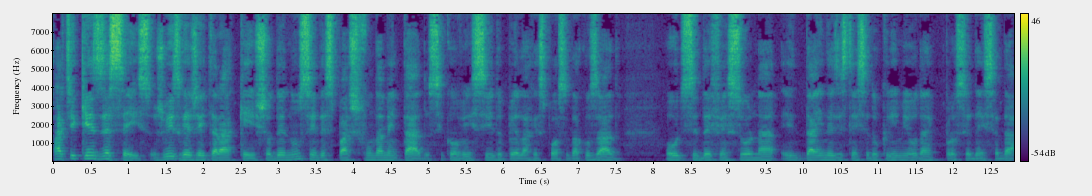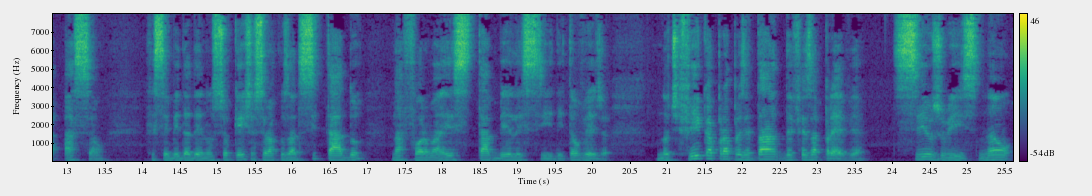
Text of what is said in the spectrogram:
Artigo 516. O juiz rejeitará a queixa ou denúncia em despacho fundamentado, se convencido pela resposta do acusado ou de se defensor na, da inexistência do crime ou da procedência da ação. Recebida a denúncia ou queixa, será o acusado citado na forma estabelecida. Então veja, notifica para apresentar defesa prévia. Se o juiz não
